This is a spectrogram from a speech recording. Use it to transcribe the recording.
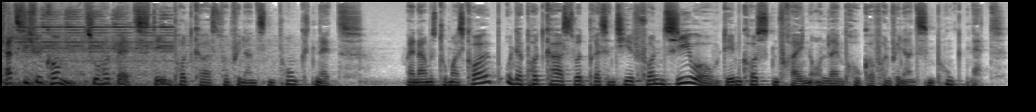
Herzlich willkommen zu Hotbets, dem Podcast von Finanzen.net. Mein Name ist Thomas Kolb und der Podcast wird präsentiert von Zero, dem kostenfreien Online-Broker von Finanzen.net.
